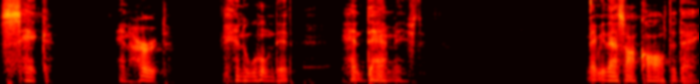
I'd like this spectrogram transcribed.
sick and hurt and wounded and damaged. Maybe that's our call today.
